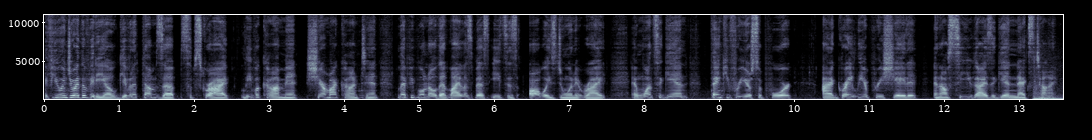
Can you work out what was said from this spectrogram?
If you enjoyed the video, give it a thumbs up, subscribe, leave a comment, share my content, let people know that Lila's Best Eatz is always doing it right. And once again, thank you for your support. I greatly appreciate it, and I'll see you guys again next time.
